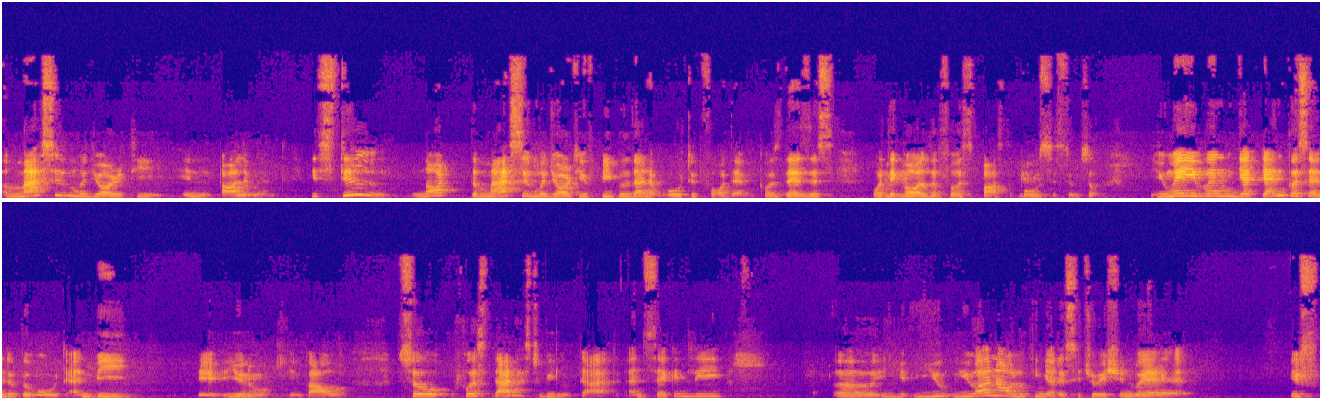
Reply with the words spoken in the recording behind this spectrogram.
a massive majority in parliament, it's still not the massive majority of people that have voted for them because there's this what they Mhm. call the first past the post Mhm. system. So you may even get 10% of the vote and be, eh, you Mhm. know, in power. So first that has to be looked at, and secondly, uh, you, you you are now looking at a situation where, if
